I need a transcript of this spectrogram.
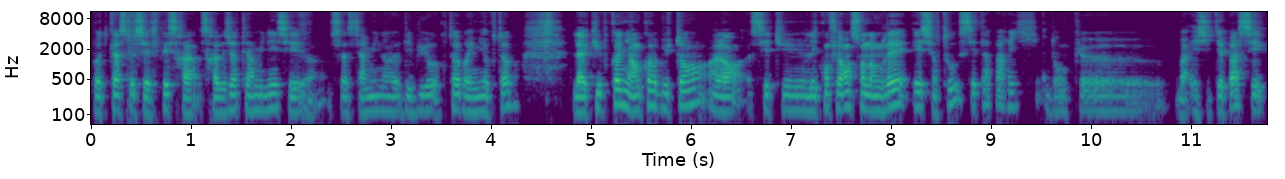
podcast, le CFP sera, sera déjà terminé. C'est ça se termine début octobre et mi-octobre. La KubeCon, il y a encore du temps. Alors c'est les conférences en anglais et surtout c'est à Paris. Donc bah, n'hésitez pas. C'est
